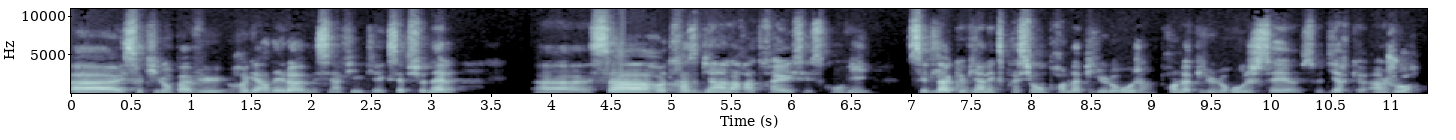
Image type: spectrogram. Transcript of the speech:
Euh, et ceux qui l'ont pas vu, regardez-le. Mais c'est un film qui est exceptionnel. Euh, ça retrace bien la rat race et ce qu'on vit. C'est de là que vient l'expression prendre la pilule rouge. Prendre la pilule rouge, c'est se dire qu'un jour,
